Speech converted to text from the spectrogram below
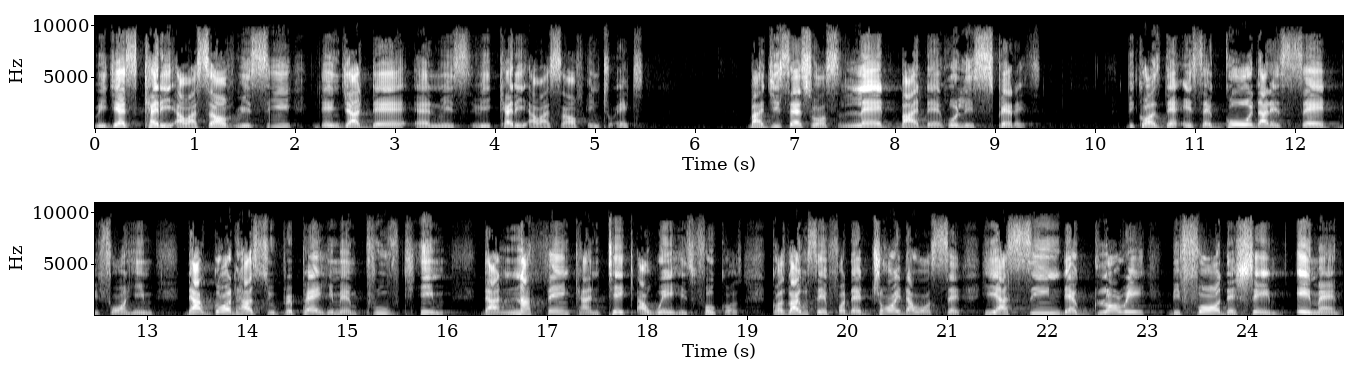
We just carry ourselves, we see danger there, and we, we carry ourselves into it. But Jesus was led by the Holy Spirit because there is a goal that is set before him that God has to prepare him and prove him that nothing can take away his focus. Because Bible says, for the joy that was set, he has seen the glory before the shame. Amen.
